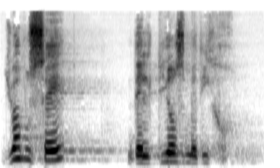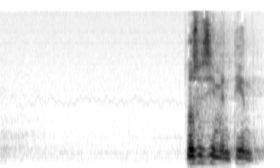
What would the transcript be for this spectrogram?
Yo abusé del Dios me dijo. No sé si me entienden.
